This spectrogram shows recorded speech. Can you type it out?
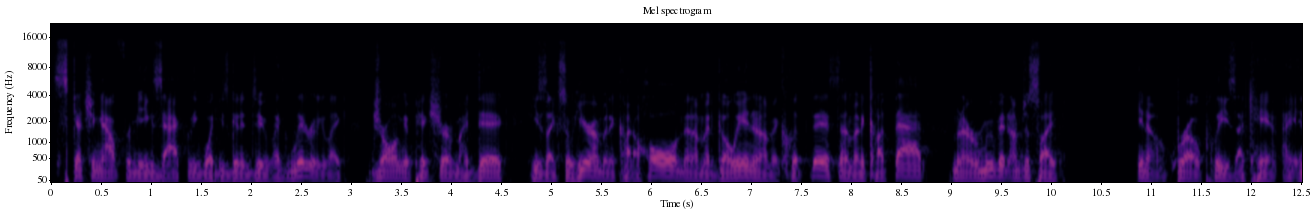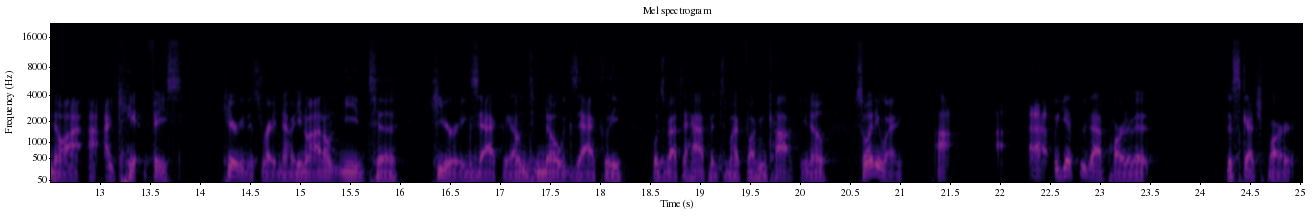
sketching out for me exactly what he's going to do. Like literally like drawing a picture of my dick. He's like, so here I'm going to cut a hole and then I'm going to go in and I'm going to clip this and I'm going to cut that. I'm going to remove it. And I'm just like, you know, bro, please, I can't, I, you know, I, I can't face hearing this right now. You know, I don't need to hear exactly. I don't need to know exactly what's about to happen to my fucking cock, you know? So anyway, I, I, we get through that part of it, the sketch part.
